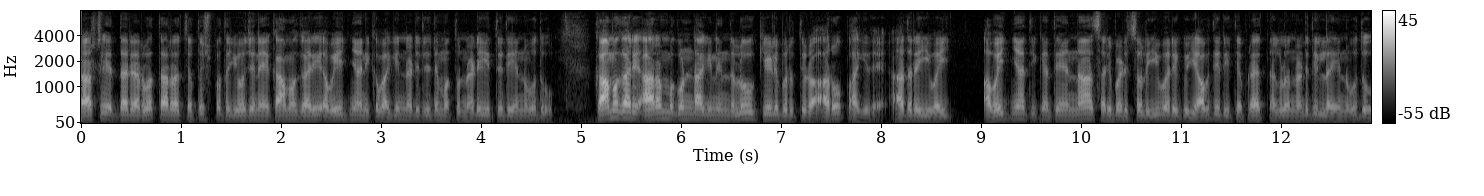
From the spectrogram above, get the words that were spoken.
ರಾಷ್ಟ್ರೀಯ ಹೆದ್ದಾರಿ ಅರವತ್ತಾರರ ಚತುಷ್ಪಥ ಯೋಜನೆಯ ಕಾಮಗಾರಿ ಅವೈಜ್ಞಾನಿಕವಾಗಿ ನಡೆದಿದೆ ಮತ್ತು ನಡೆಯುತ್ತಿದೆ ಎನ್ನುವುದು ಕಾಮಗಾರಿ ಆರಂಭಗೊಂಡಾಗಿನಿಂದಲೂ ಕೇಳಿಬರುತ್ತಿರುವ ಆರೋಪ ಆಗಿದೆ. ಆದರೆ ಈ ವೈ, ಅವೈಜ್ಞಾನಿಕತೆಯನ್ನು ಸರಿಪಡಿಸಲು ಈವರೆಗೂ ಯಾವುದೇ ರೀತಿಯ ಪ್ರಯತ್ನಗಳು ನಡೆದಿಲ್ಲ ಎನ್ನುವುದು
